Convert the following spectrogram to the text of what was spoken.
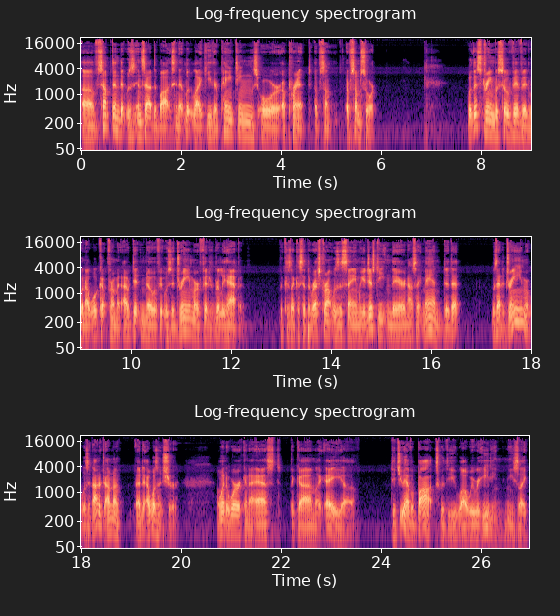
of something that was inside the box, and it looked like either paintings or a print of some of some sort. Well, this dream was so vivid when I woke up from it, I didn't know if it was a dream or if it had really happened. Because, like I said, the restaurant was the same. We had just eaten there, and I was like, man, did that, was that a dream or was it not a dream? I'm not, I, wasn't sure. I went to work and I asked the guy, I'm like, hey, uh, did you have a box with you while we were eating? And he's like,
